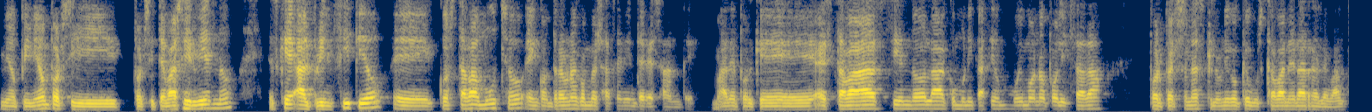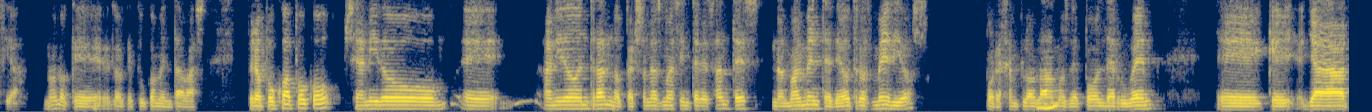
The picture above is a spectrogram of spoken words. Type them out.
mi opinión, por si, por si te va sirviendo, es que al principio eh, costaba mucho encontrar una conversación interesante, ¿vale? Porque estaba siendo la comunicación muy monopolizada por personas que lo único que buscaban era relevancia, ¿no? Lo que, lo que tú comentabas. Pero poco a poco se han ido, eh, han ido entrando personas más interesantes, normalmente de otros medios. Por ejemplo, hablábamos de Paul, de Rubén, eh, que ya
